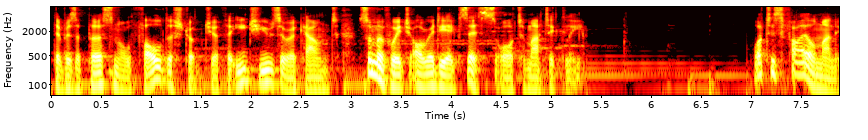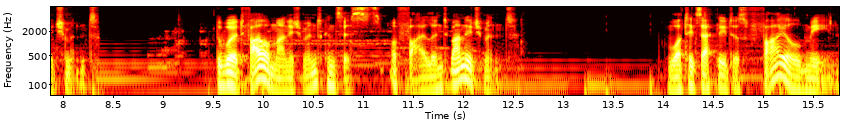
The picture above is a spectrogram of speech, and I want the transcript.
There is a personal folder structure for each user account, some of which already exists automatically. What is file management? The word file management consists of file and management. What exactly does file mean?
